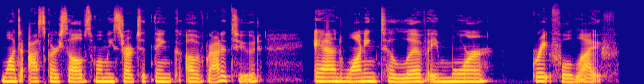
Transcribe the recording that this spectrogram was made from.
want to ask ourselves when we start to think of gratitude and wanting to live a more grateful life.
